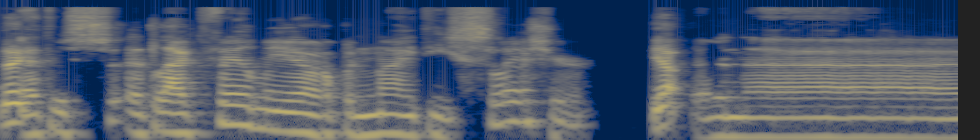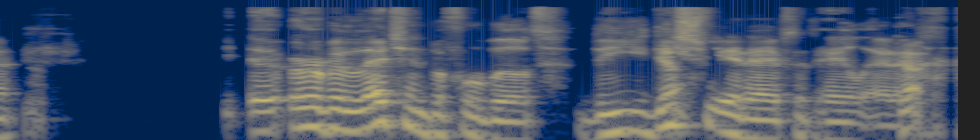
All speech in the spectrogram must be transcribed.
Nee. Het, is, het lijkt veel meer op een 90s slasher. Ja. Een eh, eh, Urban Legend bijvoorbeeld. Die, die Ja. sfeer heeft het heel erg,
